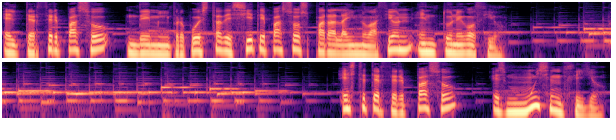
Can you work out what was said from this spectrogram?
el tercer paso de mi propuesta de 7 pasos para la innovación en tu negocio. Este tercer paso es muy sencillo.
